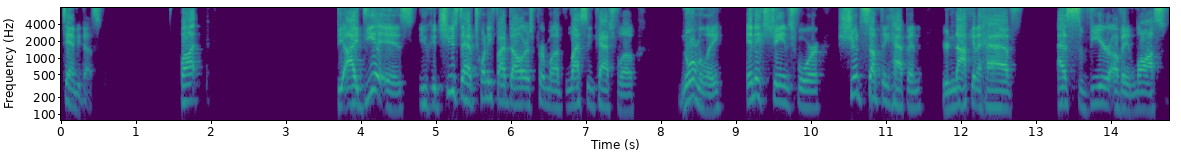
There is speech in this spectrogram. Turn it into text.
Tammy does. But the idea is you could choose to have $25 per month less in cash flow normally in exchange for should something happen, you're not going to have as severe of a loss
